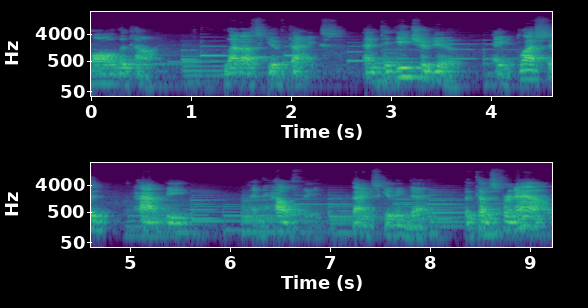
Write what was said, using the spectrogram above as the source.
all the time let us give thanks. And to each of you, a blessed, happy, and healthy Thanksgiving Day. Because for now,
